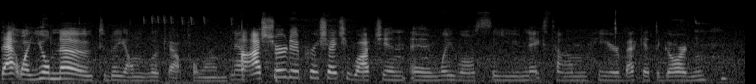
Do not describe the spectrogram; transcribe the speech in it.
that way you'll know to be on the lookout for them. Now I sure do appreciate you watching and we will see you next time here back at the garden.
